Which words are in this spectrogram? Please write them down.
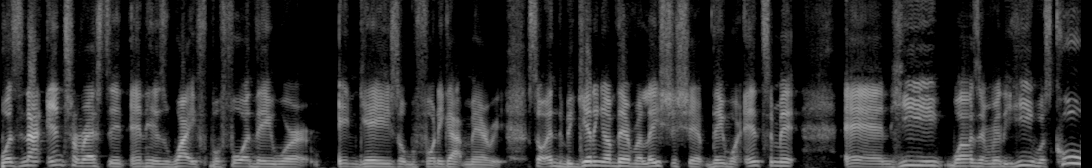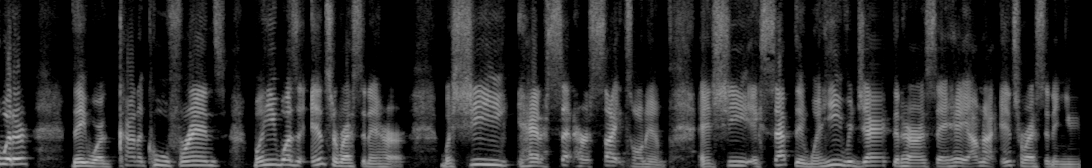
was not interested in his wife before they were engaged or before they got married. So in the beginning of their relationship, they were intimate and he wasn't really he was cool with her. They were kind of cool friends, but he wasn't interested in her. But she had set her sights on him and she accepted when he rejected her and said, "Hey, I'm not interested in you."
